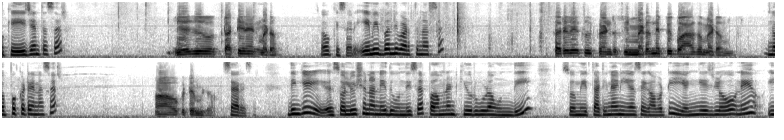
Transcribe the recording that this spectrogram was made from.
ఓకే ఏజ్ ఎంత sir? Age thirty nine madam. Okay sir ఏమి ఇబ్బంది పడుతున్నారు సార్? సర్వైకల్ ఫాండస్ ఈ మెడ నొప్పి బాగా మేడం. నొప్పి ఒకటేనా సార్? ఒకటే మేడం. సరే సార్. దీనికి సొల్యూషన్ అనేది ఉంది సార్ పర్మనెంట్ క్యూర్ కూడా ఉంది. సో మీరు థర్టీ నైన్ ఇయర్సే కాబట్టి ఈ యంగ్ ఏజ్లోనే ఈ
